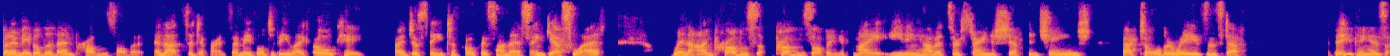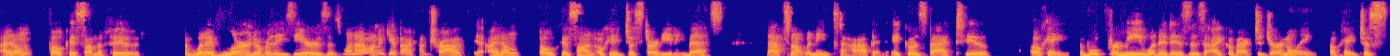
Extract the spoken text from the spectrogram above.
but I'm able to then problem solve it. And that's the difference. I'm able to be like, oh, okay, I just need to focus on this. And guess what? when I'm problem, problem solving, if my eating habits are starting to shift and change back to older ways and stuff, the big thing is I don't focus on the food. What I've learned over these years is when I want to get back on track, I don't focus on, okay, just start eating this. That's not what needs to happen. It goes back to, okay, well, for me, what it is, is I go back to journaling. Okay, just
